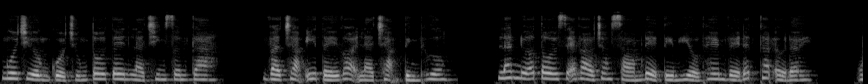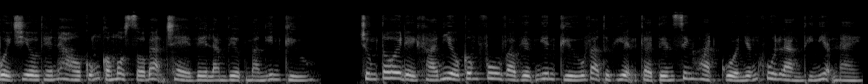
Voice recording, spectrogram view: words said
Ngôi trường của chúng tôi tên là Trinh Sơn Ca và trạm y tế gọi là trạm tình thương. Lát nữa tôi sẽ vào trong xóm để tìm hiểu thêm về đất cát ở đây. Buổi chiều thế nào cũng có một số bạn trẻ về làm việc mà nghiên cứu. Chúng tôi để khá nhiều công phu vào việc nghiên cứu và thực hiện cải tiến sinh hoạt của những khu làng thí nghiệm này.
